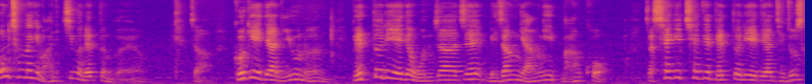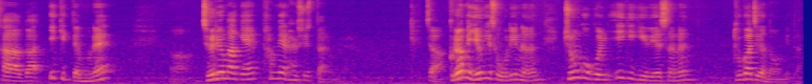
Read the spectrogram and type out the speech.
엄청나게 많이 찍어냈던 거예요. 자, 거기에 대한 이유는 배터리에 대한 원자재 매장량이 많고 자, 세계 최대 배터리에 대한 제조사가 있기 때문에 어, 저렴하게 판매를 할 수 있다는 거예요. 자, 그러면 여기서 우리는 중국을 이기기 위해서는 두 가지가 나옵니다.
